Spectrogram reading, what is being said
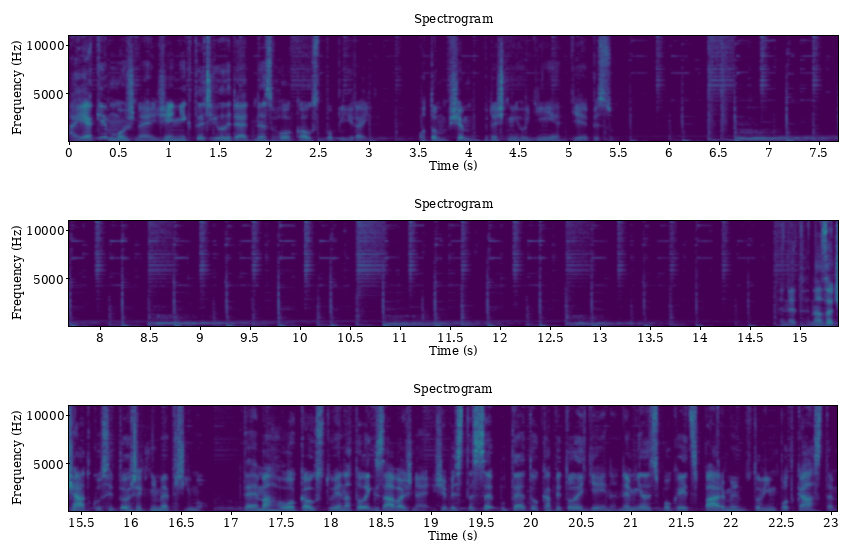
A jak je možné, že někteří lidé dnes holokaust popírají? O tom všem v dnešní hodině dějepisu. Hned na začátku si to řekněme přímo. Téma holokaustu je natolik závažné, že byste se u této kapitoly dějin neměli spokojit s pár minutovým podcastem,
